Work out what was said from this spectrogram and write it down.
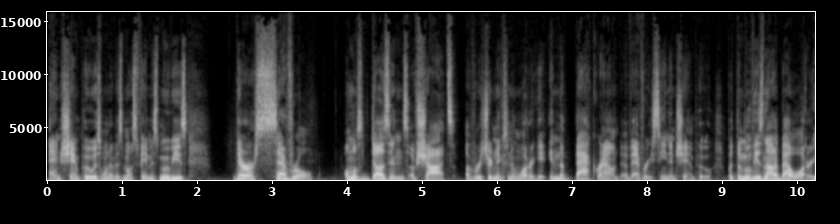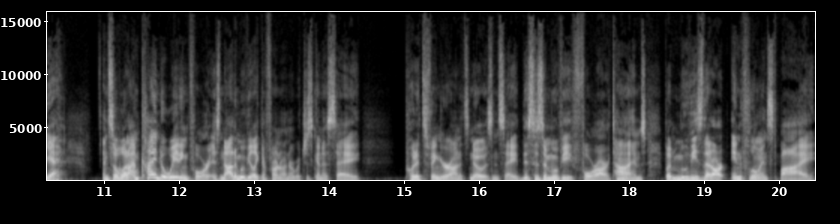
And Shampoo is one of his most famous movies. There are several, almost dozens of shots of Richard Nixon and Watergate in the background of every scene in Shampoo. But the movie is not about Watergate. Yeah. And so what I'm kind of waiting for is not a movie like The Frontrunner, which is going to say, put its finger on its nose and say, this is a movie for our times, but movies that are influenced by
